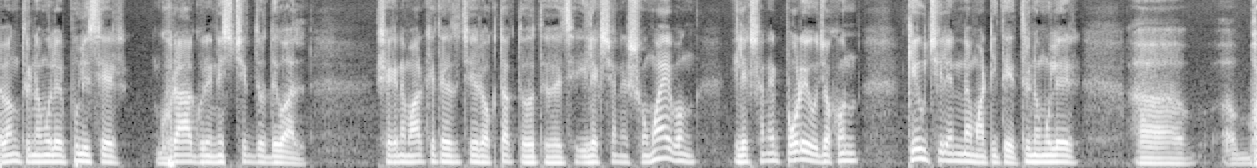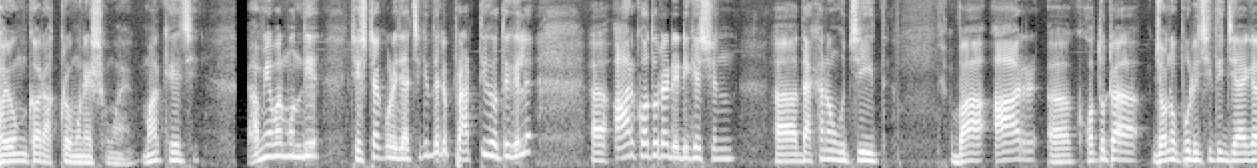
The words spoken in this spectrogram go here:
এবং তৃণমূলের পুলিশের ঘোরাঘুরি নিশ্ছিদ্র দেওয়াল। সেখানে মার খেতে হয়েছে, রক্তাক্ত হতে হয়েছে ইলেকশনের সময় এবং ইলেকশনের পরেও যখন কেউ ছিলেন না মাটিতে, তৃণমূলের ভয়ঙ্কর আক্রমণের সময় মার খেয়েছি। আমি আমার মন দিয়ে চেষ্টা করে যাচ্ছি, কিন্তু এটা প্রার্থী হতে গেলে আর কতটা ডেডিকেশন দেখানো উচিত বা আর কতটা জনপরিচিতির জায়গা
